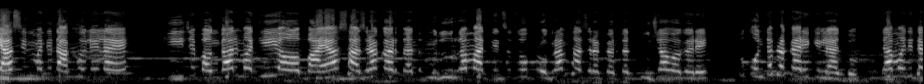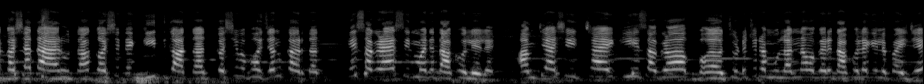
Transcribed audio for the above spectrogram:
या सीन मध्ये दाखवलेलं आहे की जे बंगालमध्ये बाया साजरा करतात दुर्गा मातेचा जो प्रोग्राम पूजा वगैरे तो कोणत्या प्रकारे केला जातो त्यामध्ये त्या कशा तयार होतात कसे ते गीत गातात? कसे भजन करतात? हे सगळ्या सीन मध्ये दाखवलेलं आहे. आमची अशी इच्छा आहे की हे सगळं छोट्या छोट्या मुलांना वगैरे दाखवलं गेलं पाहिजे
